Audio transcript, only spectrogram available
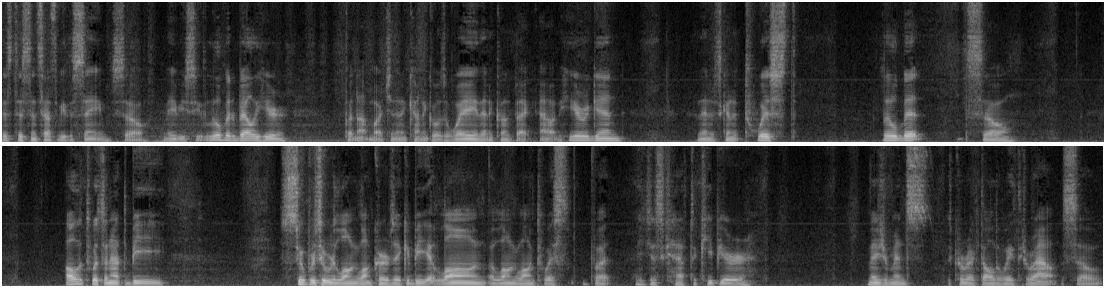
this distance has to be the same. So maybe you see a little bit of belly here, but not much. And then it kind of goes away, and then it comes back out here again. And then it's going to twist a little bit. So all the twists don't have to be super super long long curves they could be a long a long long twist but you just have to keep your measurements correct all the way throughout. So,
